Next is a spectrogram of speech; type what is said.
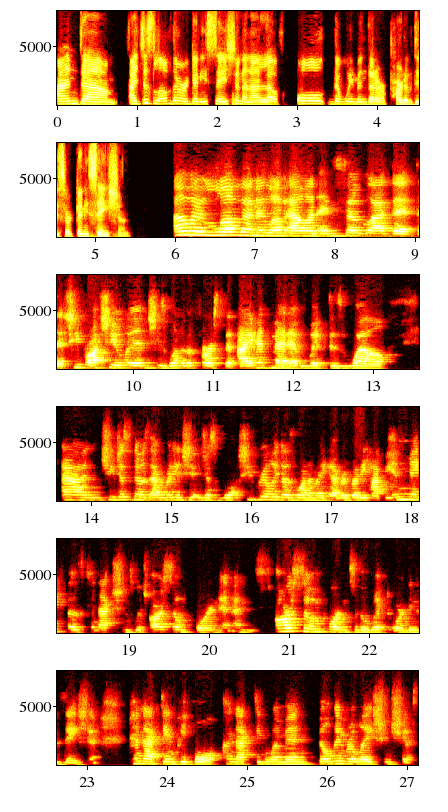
and um, i just love the organization and i love all the women that are part of this organization Oh, I love that, and I love Ellen. I'm so glad that that she brought you in. She's one of the first that I had met at WICT as well, and she just knows everybody. And she just she really does want to make everybody happy and make those connections, which are so important and, and are so important to the WICT organization. Connecting people, connecting women, building relationships,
